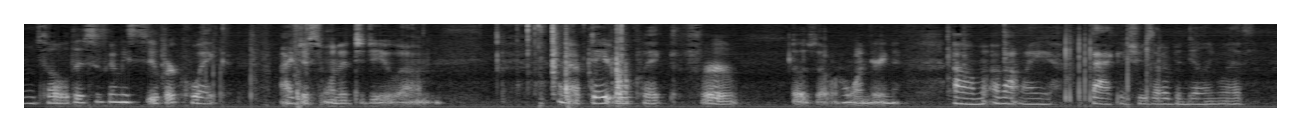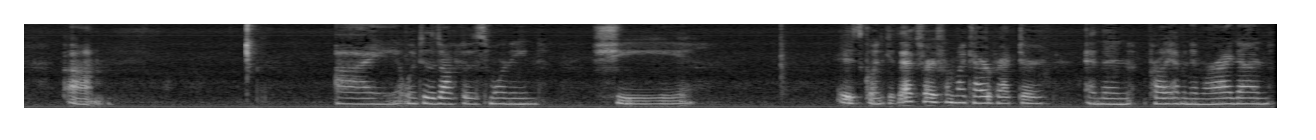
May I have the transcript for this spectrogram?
Um, so this is going to be super quick. I just wanted to do um, an update real quick for those that were wondering um, about my back issues that I've been dealing with. Um, I went to the doctor this morning. She is going to get the x-ray from my chiropractor and then probably have an MRI done.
